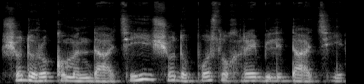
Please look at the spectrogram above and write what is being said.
щодо рекомендації щодо послуг реабілітації.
